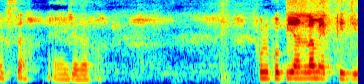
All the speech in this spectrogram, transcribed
দেখছ? এই যে দেখো। ফুলকপি আনলাম এক কেজি।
